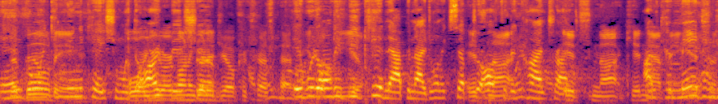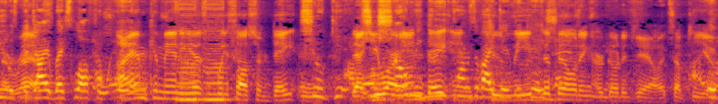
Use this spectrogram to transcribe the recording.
in the going building, communication with or the you are going to Archbishop. go to jail for trespassing. It would only be you. kidnapping. I don't accept It's your offer to contract. It's not kidnapping. I'm kidnapping. commanding you an as the arrest. direct lawful heir. I am commanding you as a police officer of Dayton To get- that to you show are me in three Dayton of to leave the building or go to jail. It's up to you. It,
